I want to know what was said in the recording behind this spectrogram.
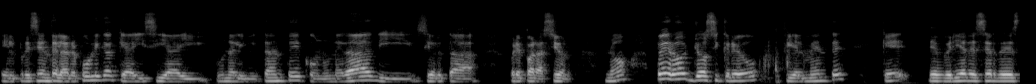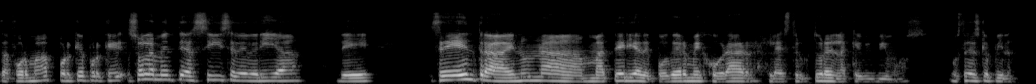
el presidente de la República, que ahí sí hay una limitante con una edad y cierta preparación, ¿no? Pero yo sí creo fielmente que debería de ser de esta forma. ¿Por qué? Porque solamente así se debería de, se entra en una materia de poder mejorar la estructura en la que vivimos. ¿Ustedes qué opinan?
